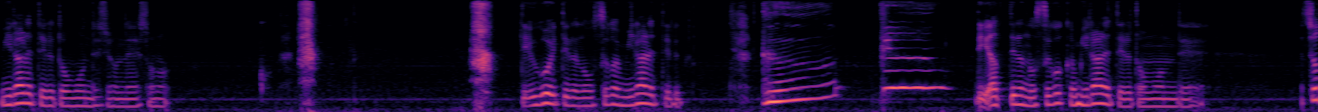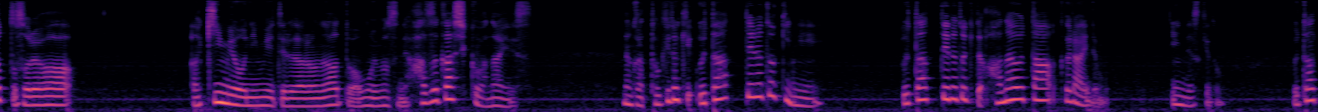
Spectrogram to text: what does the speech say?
見られてると思うんですよね。そのって動いてるのをすごい見られてる。グーンピューンってやってるのをすごく見られてると思うんでちょっとそれは奇妙に見えてるだろうなとは思いますね恥ずかしくはないですなんか時々歌ってる時に歌ってる時と鼻歌ぐらいでもいいんですけど歌っ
